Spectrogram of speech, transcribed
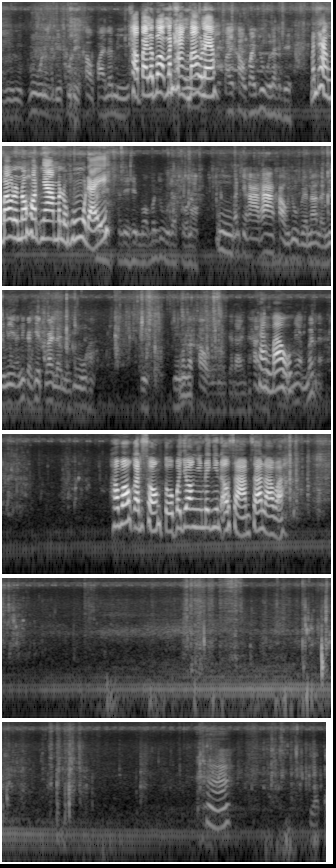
นี่งูนี่เดี๋ยวกูเด็กเข้าไปแล้วมีเข้าไประเบาะมันทางเบ้าแล้ว ไปเข้าไปอยู่แล้วเด็กมันทางเบ้าแล้วเนาะฮอดยามมันหลหูไดอันนี้เห็นบอกมันอยู่แล้วตัวเนาะอืมมันสิหาทางเข้าอยู่แบบนั้นแหละนี่นี่อันนี้ก็เฮ็ดไว้แล้วนี่งูฮะนี่นี่มันก็เข้านี่ก็ได้ทางเบ้าแม่นหมดน่ะ เฮาเว้ากันสองตัวปะยองยังได้ยินเอาสามซะแล้ววะหาเสียใจ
